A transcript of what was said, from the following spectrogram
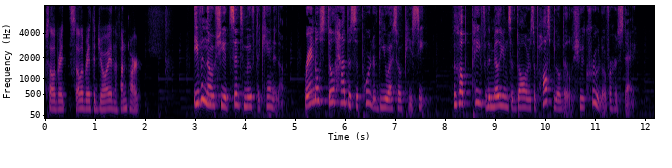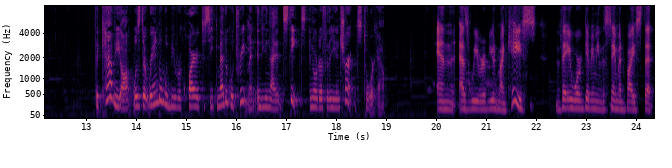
celebrate celebrate the joy and the fun part. Even though she had since moved to Canada, Randall still had the support of the USOPC, who helped pay for the millions of dollars of hospital bills she accrued over her stay. The caveat was that Randall would be required to seek medical treatment in the United States in order for the insurance to work out. And as we reviewed my case, they were giving me the same advice that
